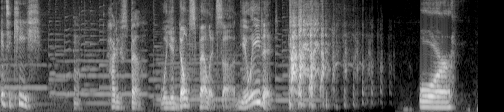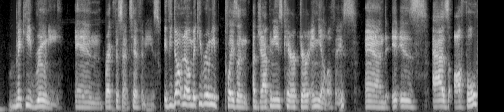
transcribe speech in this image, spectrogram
It's a quiche. How do you spell? Well, you don't spell it, son. You eat it. or Mickey Rooney in Breakfast at Tiffany's. If you don't know, Mickey Rooney plays an, a Japanese character in Yellowface, and it is as awful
